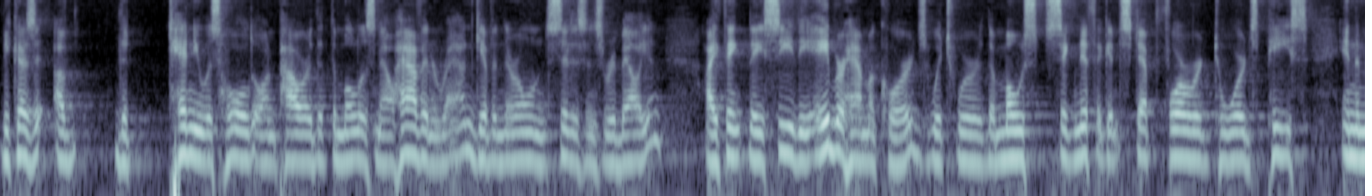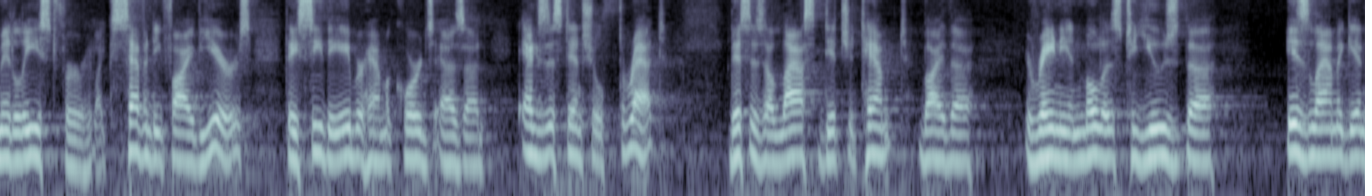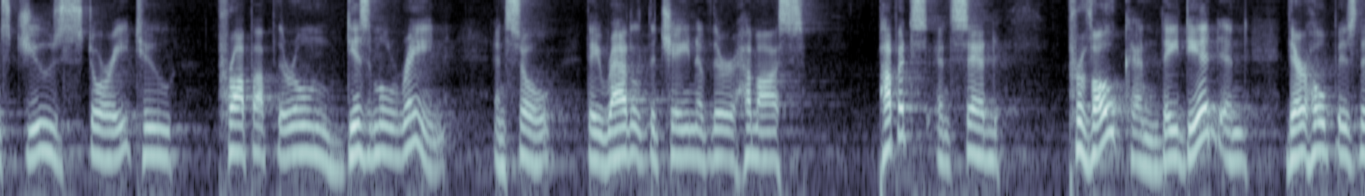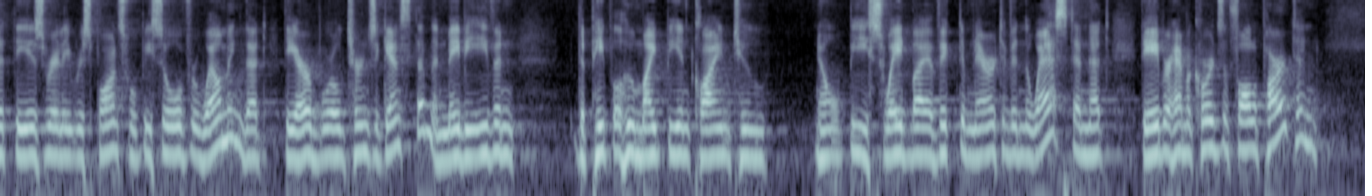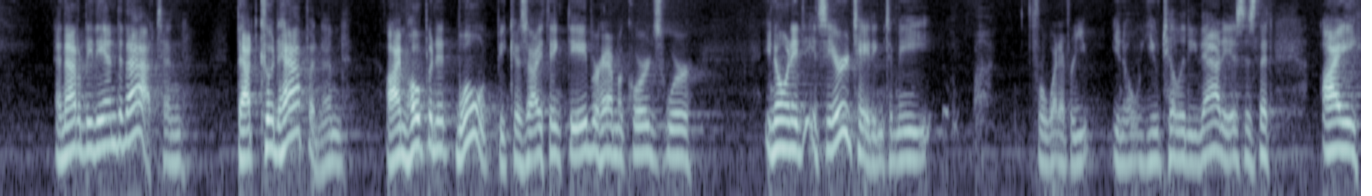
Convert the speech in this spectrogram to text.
because of the tenuous hold on power that the mullahs now have in Iran, given their own citizens' rebellion. I think they see the Abraham Accords, which were the most significant step forward towards peace in the Middle East for like 75 years. They see the Abraham Accords as an existential threat. This is a last ditch attempt by the Iranian mullahs to use the Islam against Jews story to prop up their own dismal reign. And so they rattled the chain of their Hamas puppets and said, provoke, and they did. And their hope is that the Israeli response will be so overwhelming that the Arab world turns against them, and maybe even the people who might be inclined to you know, be swayed by a victim narrative in the West, and that the Abraham Accords will fall apart, and, and that'll be the end of that. And that could happen. And I'm hoping it won't, because I think the Abraham Accords were, you know, and it, it's irritating to me for whatever you, you know, utility that is, is that I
